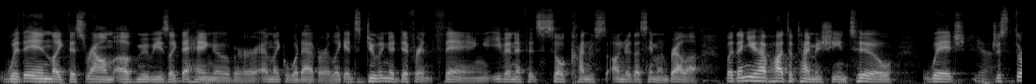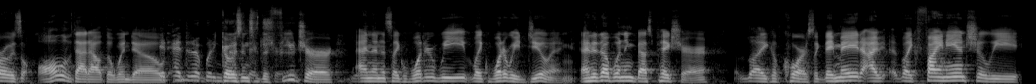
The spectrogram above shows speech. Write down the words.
within like this realm of movies like the hangover and like whatever. Like it's doing a different thing even if it's still kind of under the same umbrella. But then you have hot tub time machine 2 which Yeah. just throws all of that out the window It ended up winning goes into the Picture. future and then it's like what are we like what are we doing? Ended up winning best picture like of course like they made i like financially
